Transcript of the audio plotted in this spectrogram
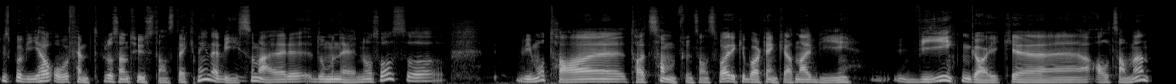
Husk på, Vi har over 50 husstandsdekning. Det er vi som er dominerende hos oss. og vi må ta, ta, et samfunnsansvar, ikke bare tenke at nei, vi, vi, ga ikke alt sammen.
